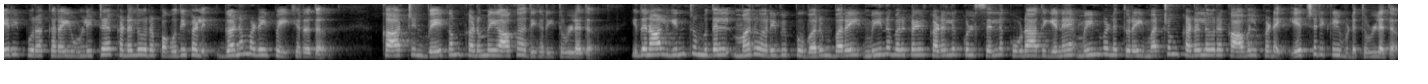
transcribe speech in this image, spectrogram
ஏரிப்புறக்கரை உள்ளிட்ட கடலோர பகுதிகளில் கனமழை பெய்கிறது. காற்றின் வேகம் கடுமையாக அதிகரித்துள்ளது. இதனால் இன்று முதல் மறு அறிவிப்பு வரும் வரை மீனவர்கள் கடலுக்குள் செல்லக்கூடாது என மீன்வளத்துறை மற்றும் கடலோர காவல்படை எச்சரிக்கை விடுத்துள்ளது.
